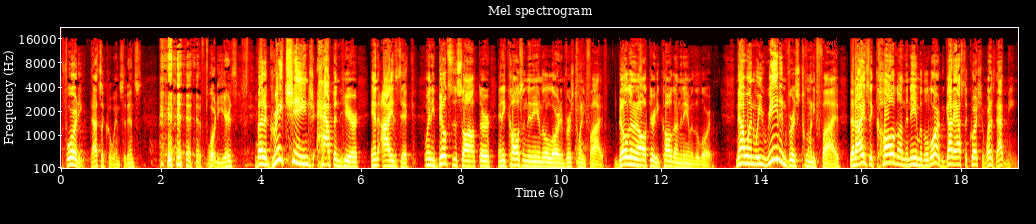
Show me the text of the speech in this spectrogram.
40. That's a coincidence. 40 years. But a great change happened here in Isaac when he builds this altar and he calls on the name of the Lord in verse 25. He built an altar, he called on the name of the Lord. Now, when we read in verse 25 that Isaac called on the name of the Lord, we've got to ask the question what does that mean?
